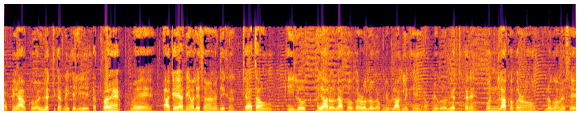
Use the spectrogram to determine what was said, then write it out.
अपने आप को अभिव्यक्त करने के लिए तत्पर हैं। मैं आगे आने वाले समय में देखना चाहता हूँ कि लोग, हज़ारों, लाखों, करोड़ों लोग अपने ब्लॉग लिखें, अपने को व्यक्त करें। उन लाखों, करोड़ों लोगों में से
